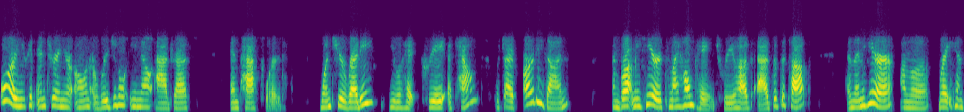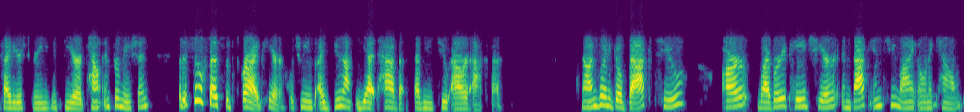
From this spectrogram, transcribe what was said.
or you can enter in your own original email address and password. Once you're ready, you will hit create account, which I've already done, and brought me here to my homepage where you have ads at the top. And then here on the right hand side of your screen, you can see your account information, but it still says subscribe here, which means I do not yet have that 72 hour access. Now I'm going to go back to our library page here and back into my own account.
